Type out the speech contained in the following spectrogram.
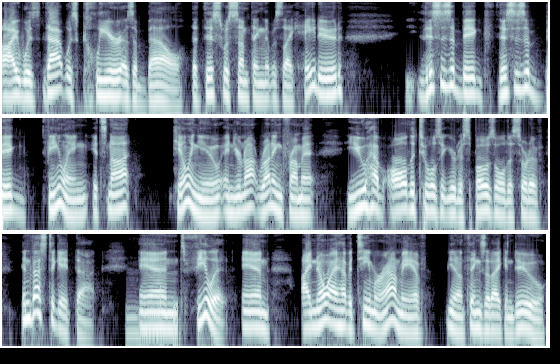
i was that was clear as a bell that this was something that was like hey dude this is a big this is a big feeling. It's not killing you and you're not running from it. You have all the tools at your disposal to sort of investigate that Mm-hmm. and feel it. And i know i have a team around me of you know things that i can do.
